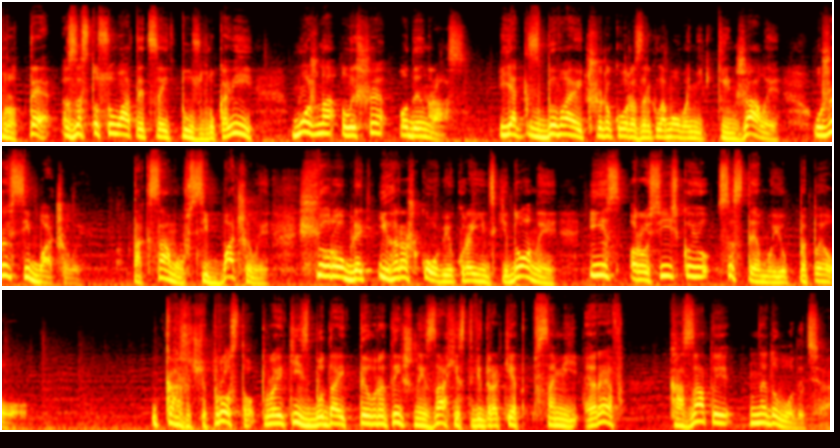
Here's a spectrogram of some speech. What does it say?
Проте застосувати цей туз в рукаві можна лише один раз. Як збивають широко розрекламовані кінжали, уже всі бачили. Так само всі бачили, що роблять іграшкові українські дрони із російською системою ППО. Кажучи просто про якийсь бодай теоретичний захист від ракет в самій РФ, казати не доводиться.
